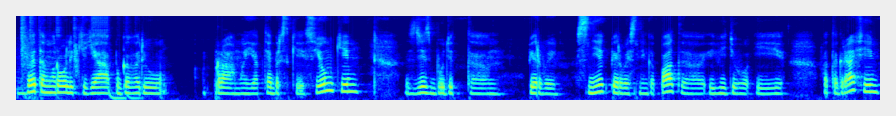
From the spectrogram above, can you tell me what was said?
В этом ролике я поговорю про мои октябрьские съемки. Здесь будет э, первый снег, первый снегопад, э, и видео, и фотографии.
